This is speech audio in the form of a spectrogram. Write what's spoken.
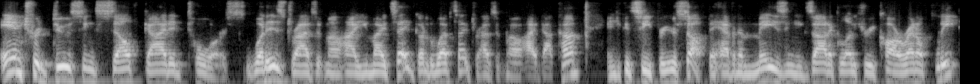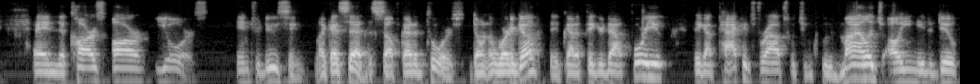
introducing self-guided tours. What is Drives at Mile High? You might say. Go to the website drivesatmilehigh.com, and you can see for yourself. They have an amazing exotic luxury car rental fleet, and the cars are yours introducing, like I said, the self guided tours. Don't know where to go? They've got it figured out for you. They got packaged routes, which include mileage. All you need to do,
